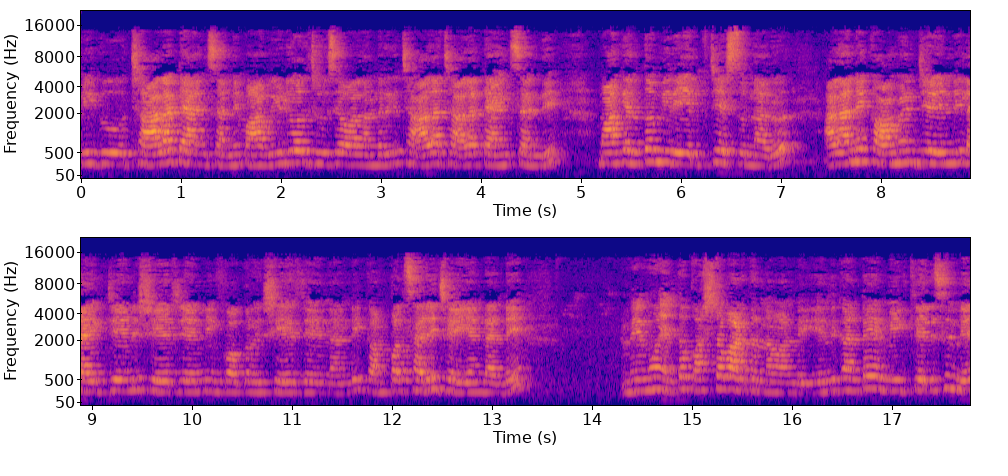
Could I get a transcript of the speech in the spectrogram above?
మీకు చాలా థ్యాంక్స్ అండి. మా వీడియోలు చూసే వాళ్ళందరికీ చాలా చాలా థ్యాంక్స్ అండి. మాకెంతో మీరు హెల్ప్ చేస్తున్నారు. అలానే కామెంట్ చేయండి లైక్ చేయండి షేర్ చేయండి ఇంకొకరికి షేర్ చేయండి అండి కంపల్సరీ చేయండి అండి మేము ఎంతో కష్టపడుతున్నామండి. ఎందుకంటే మీకు తెలిసిందే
